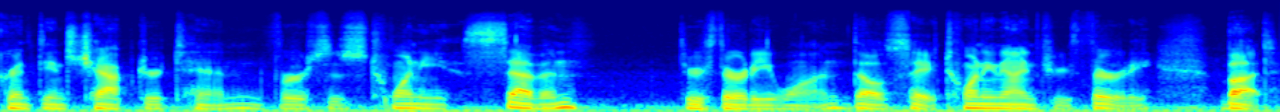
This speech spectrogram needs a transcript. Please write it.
Corinthians chapter 10, verses 27 through 31, they'll say 29 through 30, but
